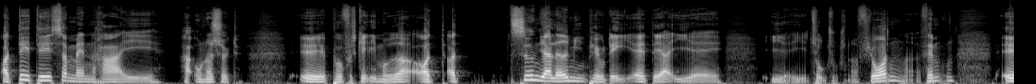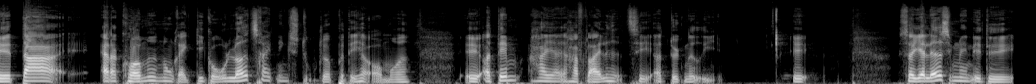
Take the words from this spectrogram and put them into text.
og det er det, som man har, øh, har undersøgt øh, på forskellige måder. Og, og siden jeg lavede min PhD øh, der i, øh, i, i 2014 og 15, øh, der er der kommet nogle rigtig gode lodtrækningsstudier på det her område. Øh, og dem har jeg haft lejlighed til at dykke ned i. Øh, så jeg lavede simpelthen et, øh,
